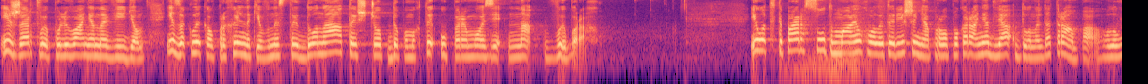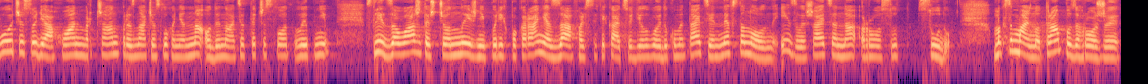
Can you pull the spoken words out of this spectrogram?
і жертвою полювання на відео і закликав прихильників внести донати, щоб допомогти у перемозі на виборах. І от тепер суд має ухвалити рішення про покарання для Дональда Трампа. Головуючий суддя Хуан Мерчан призначив слухання на 11 число липні. Слід зауважити, що нижній поріг покарання за фальсифікацію ділової документації не встановлений і залишається на розсуд суду. Максимально Трампу загрожує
